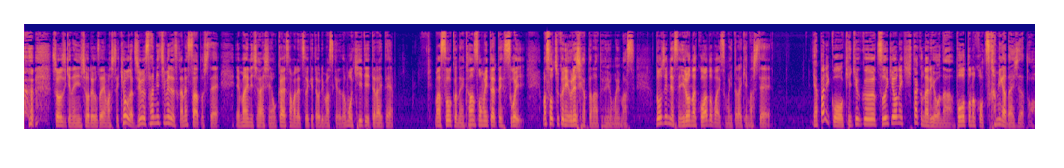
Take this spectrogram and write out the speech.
正直な印象でございまして、今日が13日目ですかね、スタートして、え毎日配信おかげさまで続けておりますけれども、聞いていただいて、まあすごくね、感想もいただいて、すごい、まあ率直に嬉しかったなというふうに思います。同時にですね、いろんなこうアドバイスもいただきまして、やっぱりこう、結局、続きをね、聞きたくなるような、冒頭のこう、つかみが大事だと。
